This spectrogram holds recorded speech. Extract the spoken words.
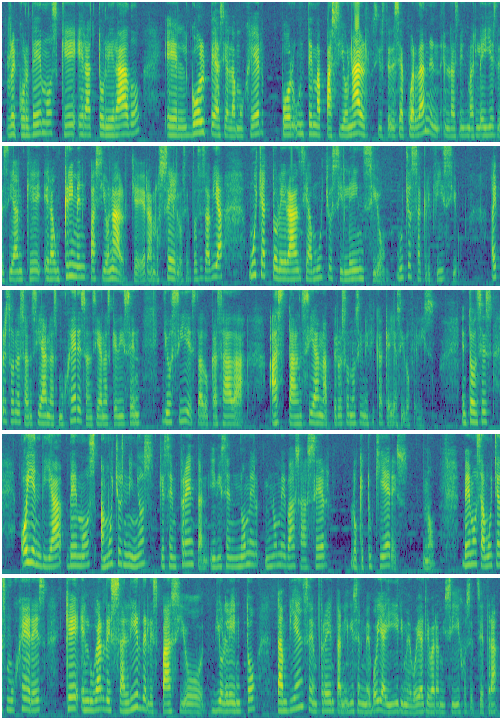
Recordemos que era tolerado el golpe hacia la mujer por un tema pasional, si ustedes se acuerdan, en, las mismas leyes decían que era un crimen pasional, que eran los celos, entonces había mucha tolerancia, mucho silencio, mucho sacrificio. Hay personas ancianas, mujeres ancianas que dicen, yo sí he estado casada hasta anciana, pero eso no significa que haya sido feliz. Entonces, Hoy en día vemos a muchos niños que se enfrentan y dicen, no me, no me vas a hacer lo que tú quieres, ¿no? Vemos a muchas mujeres que en lugar de salir del espacio violento, también se enfrentan y dicen, me voy a ir y me voy a llevar a mis hijos, etc.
